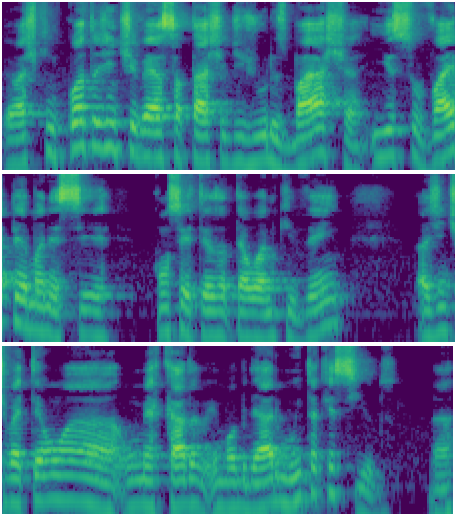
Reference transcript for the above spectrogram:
Eu acho que enquanto a gente tiver essa taxa de juros baixa, e isso vai permanecer com certeza até o ano que vem, a gente vai ter uma, um mercado imobiliário muito aquecido. Né?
